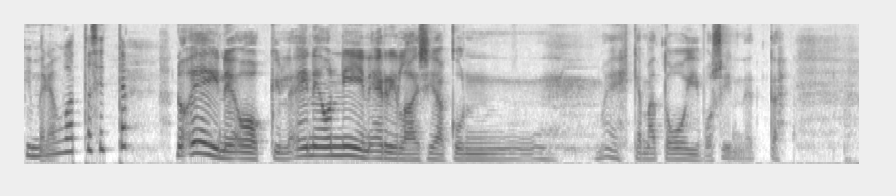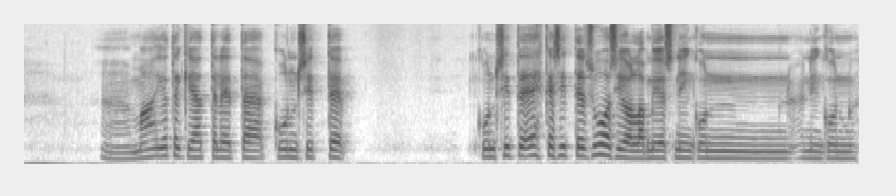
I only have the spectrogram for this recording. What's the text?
kymmenen vuotta sitten? No ei ne ole kyllä. Ei ne ole niin erilaisia kuin ehkä mä toivoisin, että mä jotenkin ajattelen, että kun sitten kun sitten ehkä sitten suosiolla myös niin kuin, niin kuin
